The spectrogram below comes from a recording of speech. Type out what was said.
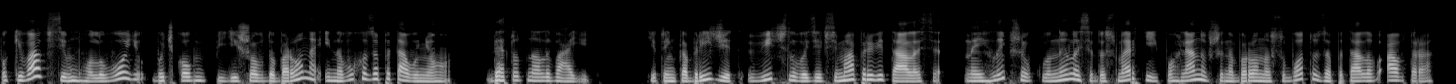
покивав всім головою, бочком підійшов до барона і на вухо запитав у нього, де тут наливають. Тітонька Бріджит ввічливо зі всіма привіталася, найглибше вклонилася до смерті і, поглянувши на барона суботу, запитала в автора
